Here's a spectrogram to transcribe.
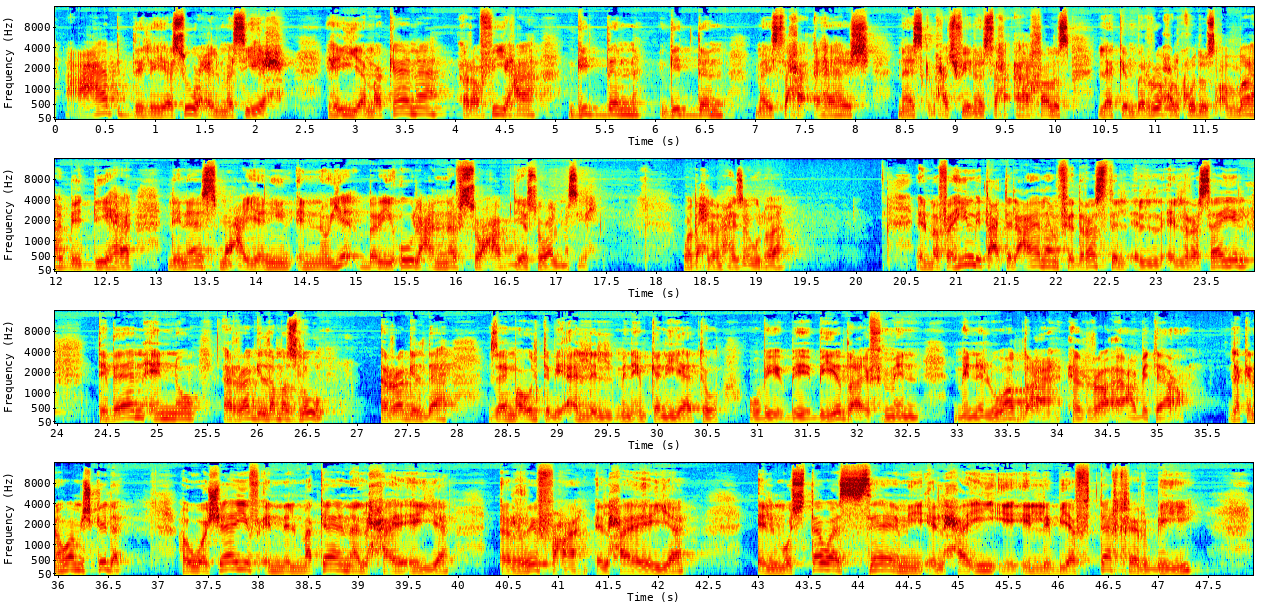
عبد ليسوع المسيح هي مكانة رفيعة جدا جدا ما يستحقهاش. ناس ما حدش فينا يستحقها خالص لكن بالروح القدس الله بيديها لناس معينين إنه يقدر يقول عن نفسه عبد يسوع المسيح. واضح اللي أنا عايز أقوله ها؟ المفاهيم بتاعت العالم في دراسة الرسائل تبان إنه الراجل ده مظلوم. الراجل ده زي ما قلت بيقلل من إمكانياته وبيضعف من من الوضع الرائع بتاعه. لكن هو مش كده. هو شايف إن المكانة الحقيقية الرفعة الحقيقية المستوى السامي الحقيقي اللي بيفتخر بيه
